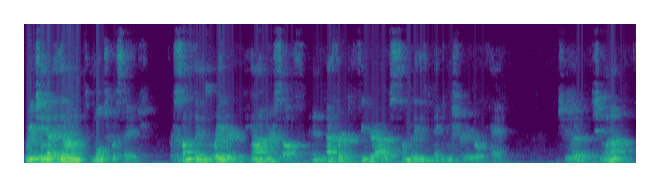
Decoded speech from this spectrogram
reaching at a young, tumultuous age for something greater beyond yourself in an effort to figure out if somebody is making sure you're okay. She, would, she went on.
